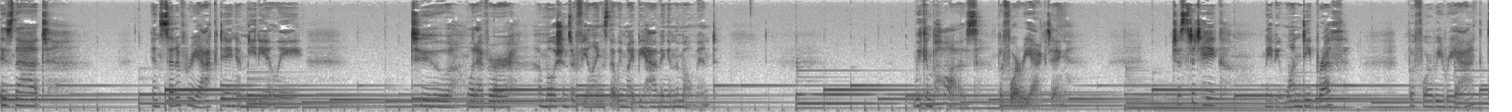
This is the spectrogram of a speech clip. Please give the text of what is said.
is that instead of reacting immediately to whatever emotions or feelings that we might be having in the moment, we can pause before reacting. Just to take maybe one deep breath before we react.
